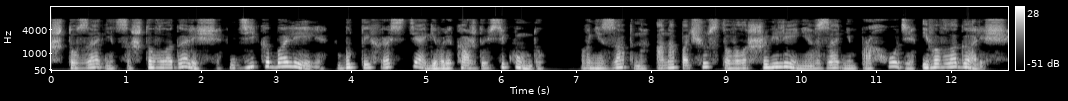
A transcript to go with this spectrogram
Что задница, что влагалище дико болели, будто их растягивали каждую секунду. Внезапно она почувствовала шевеление в заднем проходе и во влагалище.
